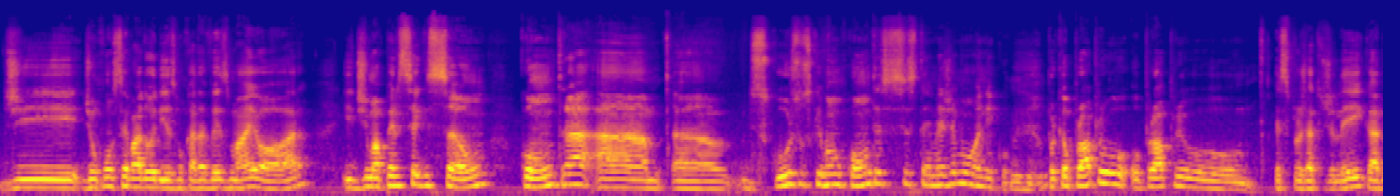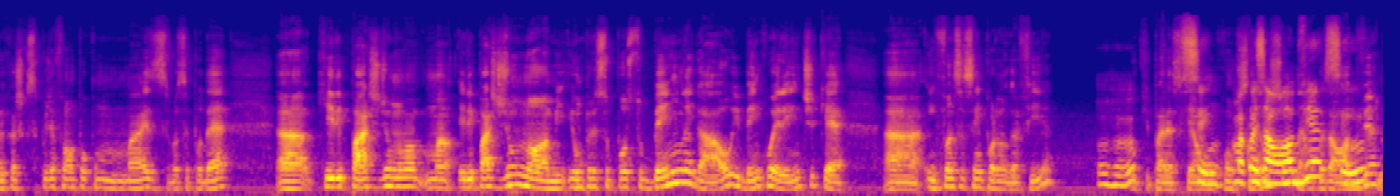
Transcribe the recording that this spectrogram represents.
de, de um conservadorismo cada vez maior e de uma perseguição contra a, a discursos que vão contra esse sistema hegemônico. Porque o próprio, o próprio esse projeto de lei, Gabi, que eu acho que você podia falar um pouco mais, se você puder, ah, que ele parte de uma, uma- ele parte de um nome e um pressuposto bem legal e bem coerente, que é a infância sem pornografia, o que parece que é Sim, um uma consenso, coisa né? óbvia, uma coisa sim. óbvia,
